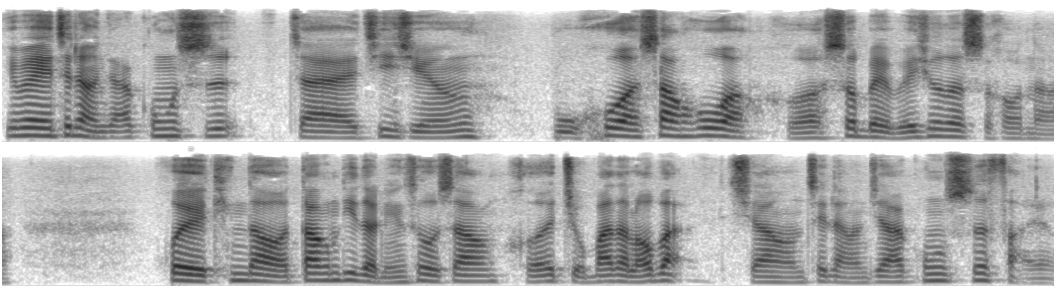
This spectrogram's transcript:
因为这两家公司在进行补货、上货和设备维修的时候呢。会听到当地的零售商和酒吧的老板向这两家公司反映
